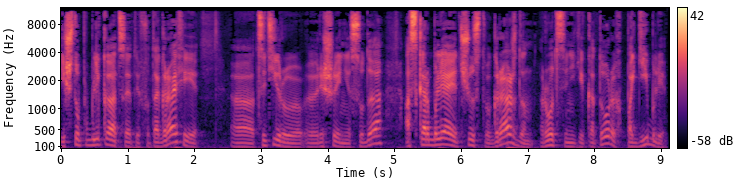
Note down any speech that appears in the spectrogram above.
и что публикация этой фотографии, э, цитирую э, решение суда, оскорбляет чувства граждан, родственники которых погибли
